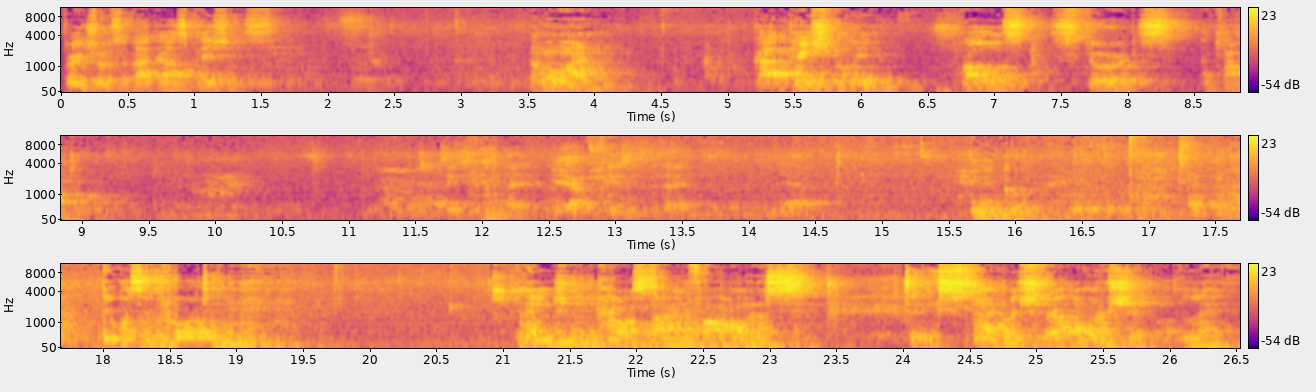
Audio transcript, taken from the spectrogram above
Three truths about God's patience. Number one, God patiently holds stewards accountable. Hey, glory. It was important in ancient Palestine for owners to establish their ownership of the land.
